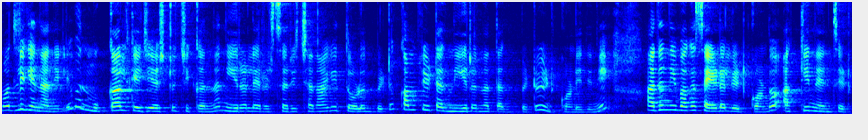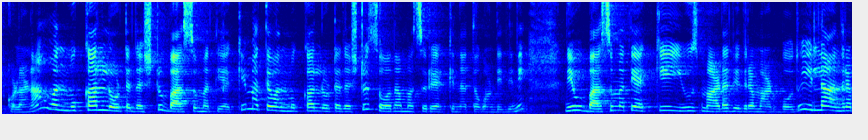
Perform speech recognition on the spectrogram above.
ಮೊದಲಿಗೆ ನಾನಿಲ್ಲಿ ಒಂದು ಮುಕ್ಕಾಲು ಕೆ ಜಿಯಷ್ಟು ಚಿಕನ್ನ ನೀರಲ್ಲಿ ಎರಡು ಸರಿ ಚೆನ್ನಾಗಿ ತೊಳೆದ್ಬಿಟ್ಟು ಕಂಪ್ಲೀಟಾಗಿ ನೀರನ್ನು ತೆಗೆದ್ಬಿಟ್ಟು ಇಟ್ಕೊಂಡಿದ್ದೀನಿ. ಅದನ್ನು ಇವಾಗ ಸೈಡಲ್ಲಿ ಇಟ್ಕೊಂಡು ಅಕ್ಕಿ ನೆನೆಸಿಟ್ಕೊಳ್ಳೋಣ. ಒಂದು ಮುಕ್ಕಾಲು ಲೋಟದಷ್ಟು ಬಾಸುಮತಿ ಅಕ್ಕಿ ಮತ್ತು ಒಂದು ಮುಕ್ಕಾಲು ಲೋಟದಷ್ಟು ಸೋನಾ ಮಸೂರಿ ಅಕ್ಕಿನ ತೊಗೊಂಡಿದ್ದೀನಿ. ನೀವು ಬಾಸುಮತಿ ಅಕ್ಕಿ ಯೂಸ್ ಮಾಡೋದಿದ್ರೆ ಮಾಡ್ಬೋದು. ಇಲ್ಲ ಅಂದರೆ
